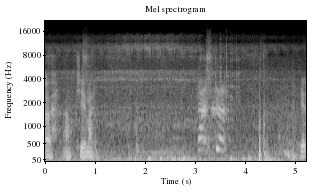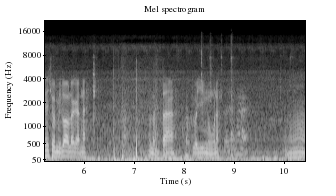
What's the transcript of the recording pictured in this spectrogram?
เออเอาเคมา เทสให้ชมอีกรอบแล้วกันนะสำหรับตาตัวยิงหนูนะอ่า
